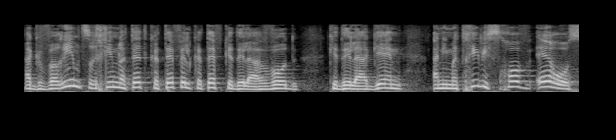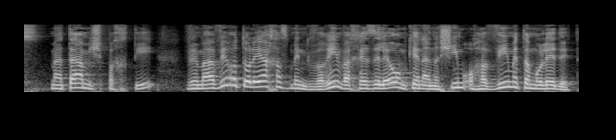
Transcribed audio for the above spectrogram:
הגברים צריכים לתת כתף אל כתף כדי לעבוד, כדי להגן. אני מתחיל לסחוב ארוס מהתא המשפחתי, ומעביר אותו ליחס בין גברים, ואחרי זה לאום. כן, אנשים אוהבים את המולדת.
